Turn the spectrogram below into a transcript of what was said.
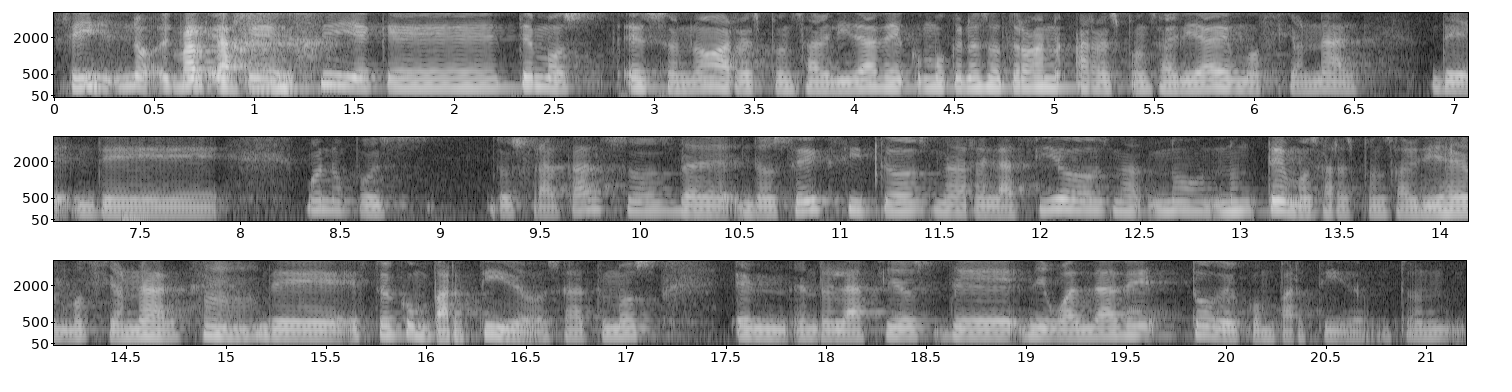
Sí, sí, no, é que, é que, sí, é que temos eso, ¿no? a responsabilidade, como que nos otorgan a responsabilidade emocional de, de bueno, pois pues, dos fracasos, de, dos éxitos, nas relacións, na, no, non temos a responsabilidade emocional uh -huh. de isto é compartido, o sea, temos en, en relacións de, de igualdade todo é compartido. Entón,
